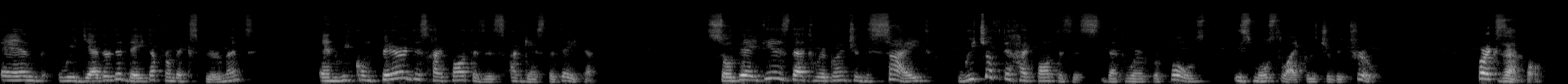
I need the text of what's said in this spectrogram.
and we gather the data from the experiment and we compare this hypothesis against the data. So the idea is that we're going to decide which of the hypotheses that were proposed is most likely to be true. For example,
